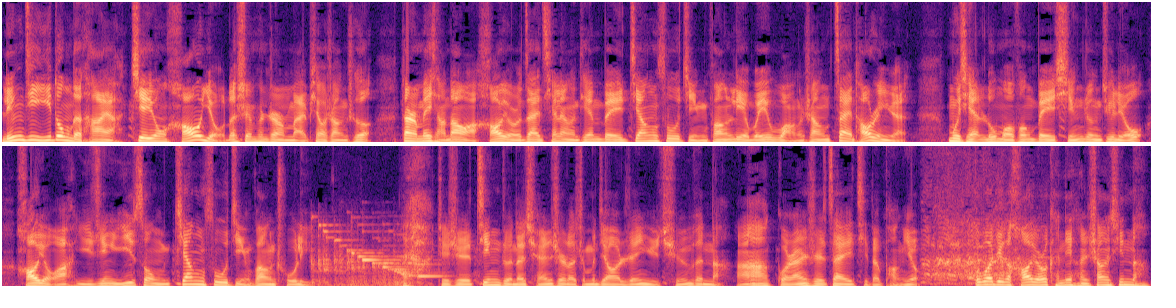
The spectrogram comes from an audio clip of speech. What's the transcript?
灵机一动的他呀，借用好友的身份证买票上车，但是没想到啊，好友在前两天被江苏警方列为网上在逃人员。目前卢某峰被行政拘留，好友啊已经移送江苏警方处理。哎呀，这是精准的诠释了什么叫人与群分呐！啊，果然是在一起的朋友。不过这个好友肯定很伤心呐，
